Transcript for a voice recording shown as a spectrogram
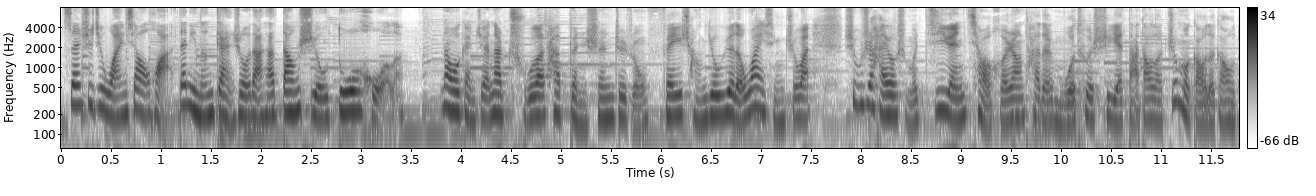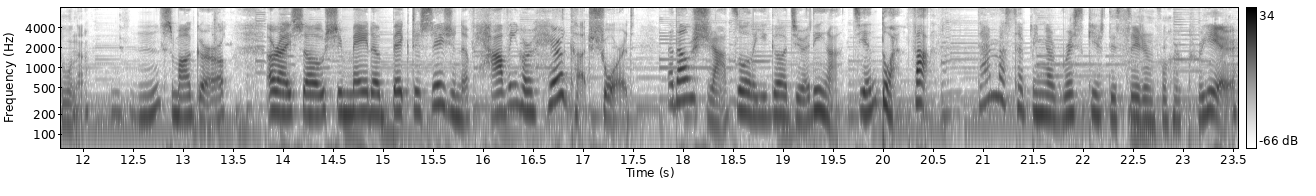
虽然是句玩笑话，但你能感受到他当时有多火了。那我感觉，那除了他本身这种非常优越的外形之外，是不是还有什么机缘巧合让他的模特事业达到了这么高的高度呢？嗯，smart girl。Alright, so she made a big decision of having her hair cut short. 她当时啊做了一个决定啊，剪短发。 That must have been a risky decision for her career.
